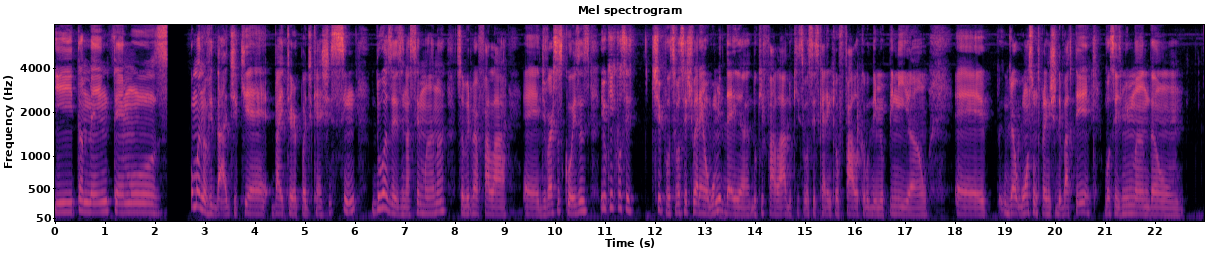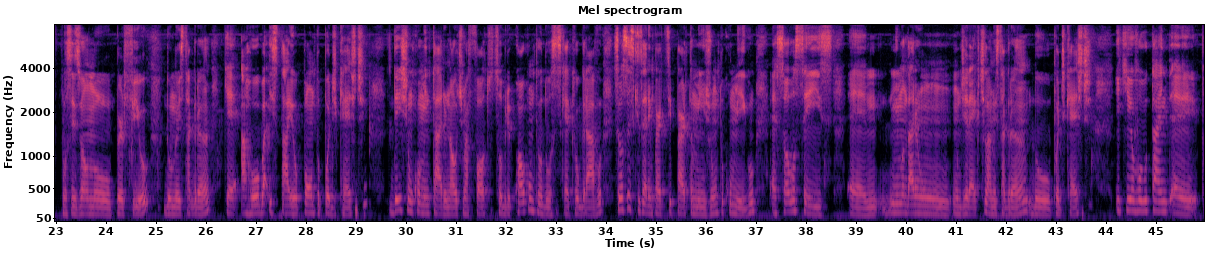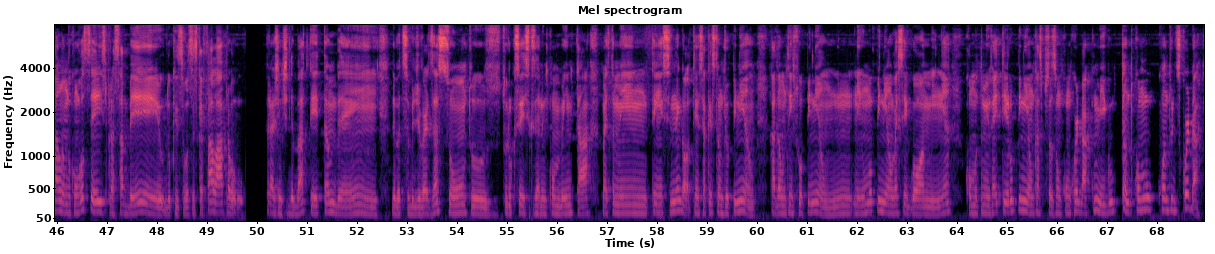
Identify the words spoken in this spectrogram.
E também temos uma novidade que é vai ter podcast sim, duas vezes na semana, sobre para falar é, diversas coisas. E o que, que vocês Tipo, se vocês tiverem alguma ideia do que falar, do que se vocês querem que eu falo, que eu dê minha opinião, é, de algum assunto pra gente debater, vocês me mandam vocês vão no perfil do meu Instagram, que é style.podcast. Deixe um comentário na última foto sobre qual conteúdo vocês querem que eu gravo. Se vocês quiserem participar também junto comigo, é só vocês é, me mandarem um, um direct lá no Instagram do podcast e que eu vou estar tá, é, falando com vocês para saber do que se vocês querem falar, para para a gente debater também, debater sobre diversos assuntos, tudo que vocês quiserem comentar, mas também tem esse negócio, tem essa questão de opinião. Cada um tem sua opinião, nenhuma opinião vai ser igual à minha, como também vai ter opinião que as pessoas vão concordar comigo, tanto como quanto discordar.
